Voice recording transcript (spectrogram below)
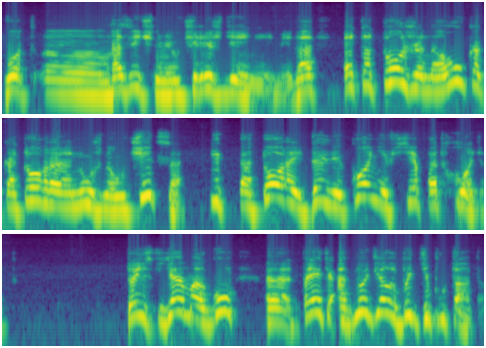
вот э, различными учреждениями, да, это тоже наука, которая нужно учиться и к которой далеко не все подходят. То есть я могу, э, понимаете, одно дело быть депутатом,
